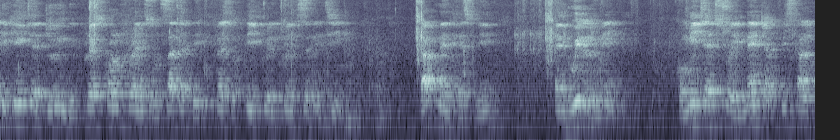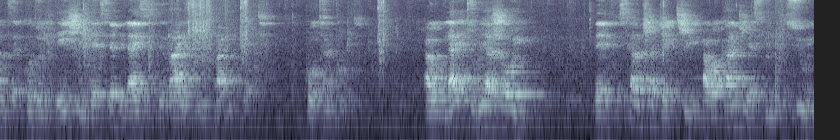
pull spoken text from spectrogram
indicated during the press conference on Saturday, the 1st of April 2017, government has been and will remain committed to a major fiscal consolidation that stabilizes the rise in public debt, quote unquote. I would like to reassure you that the fiscal trajectory our country has been pursuing,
